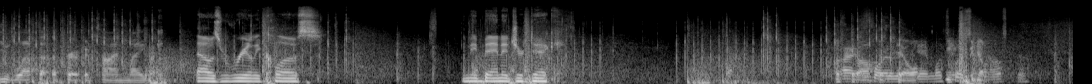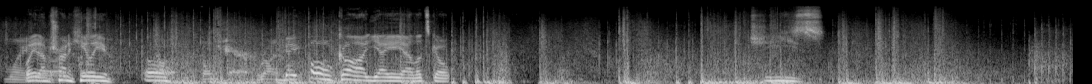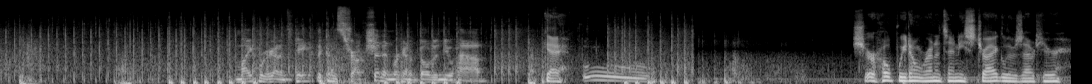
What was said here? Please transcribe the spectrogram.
You left at the perfect time, Mike. That was really close. Let me bandage your dick. Let's Alright, get off forward this hill. Let's We- we don't. Oh my Wait, I'm uh, trying to heal you. Oh. oh don't care. Run. Okay. Oh god. Yeah, yeah, yeah. Let's go. Jeez. Mike, we're gonna take the construction and we're gonna build a new hab. Okay. Ooh. Sure hope we don't run into any stragglers out here.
